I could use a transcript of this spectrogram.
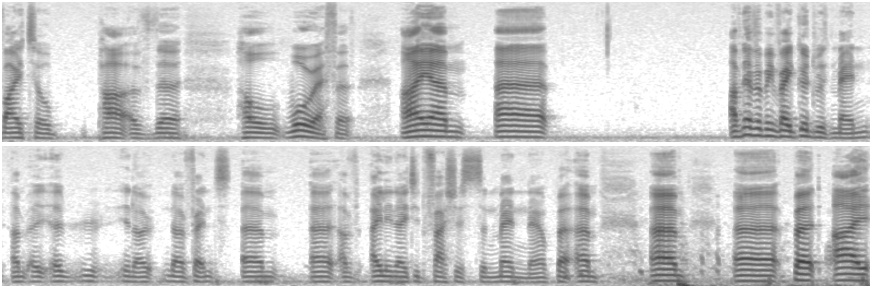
vital part of the whole war effort. I um, uh, I've never been very good with men. Um, uh, uh, you know, no offence. Um, uh, I've alienated fascists and men now, but um, um, uh, but I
